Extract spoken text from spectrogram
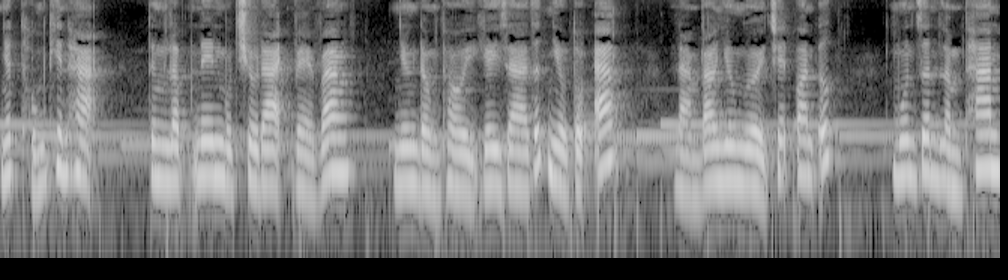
nhất thống thiên hạ, từng lập nên một triều đại vẻ vang, nhưng đồng thời gây ra rất nhiều tội ác, làm bao nhiêu người chết oan ức, muôn dân lầm than.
